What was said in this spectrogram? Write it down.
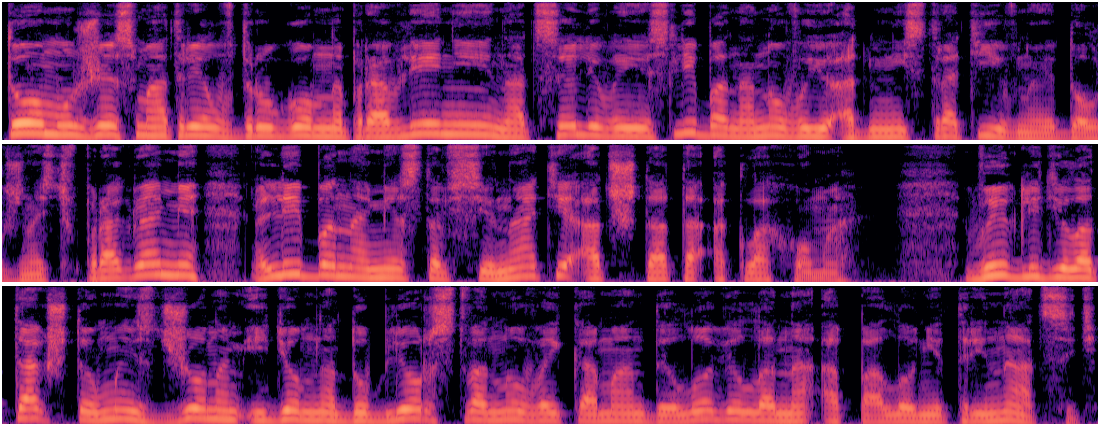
Том уже смотрел в другом направлении, нацеливаясь либо на новую административную должность в программе, либо на место в Сенате от штата Оклахома. Выглядело так, что мы с Джоном идем на дублерство новой команды Ловела на Аполлоне-13.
